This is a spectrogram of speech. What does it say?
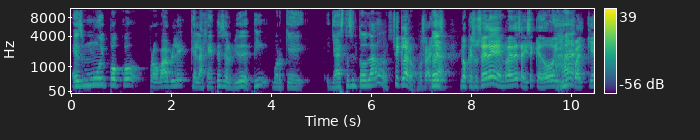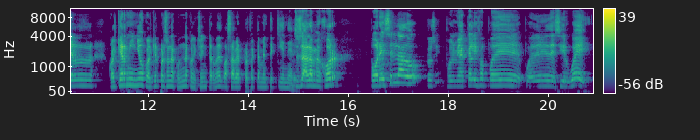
es muy poco probable que la gente se olvide de ti porque ya estás en todos lados. Sí, claro, o sea, ya lo que sucede en redes ahí se quedó y cualquier cualquier niño, cualquier persona con una conexión a internet va a saber perfectamente quién eres. Entonces, a lo mejor por ese lado, pues sí, pues Mia Califa puede puede decir, güey,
